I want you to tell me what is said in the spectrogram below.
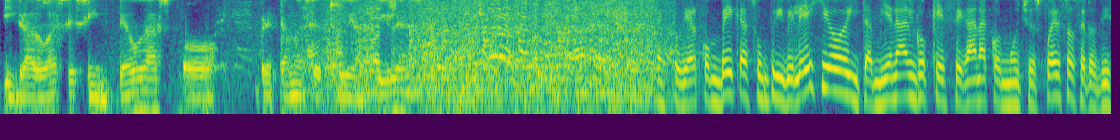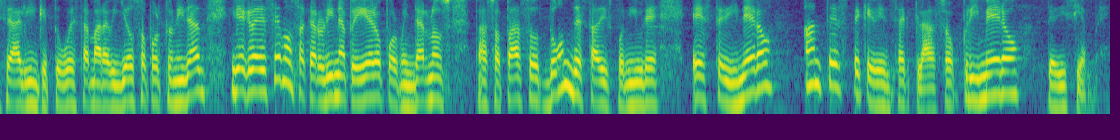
y graduarse sin deudas o préstamos estudiantiles. Estudiar con beca es un privilegio y también algo que se gana con mucho esfuerzo, se los dice alguien que tuvo esta maravillosa oportunidad. Y le agradecemos a Carolina Peguero por brindarnos paso a paso dónde está disponible este dinero antes de que venza el plazo, primero de diciembre.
